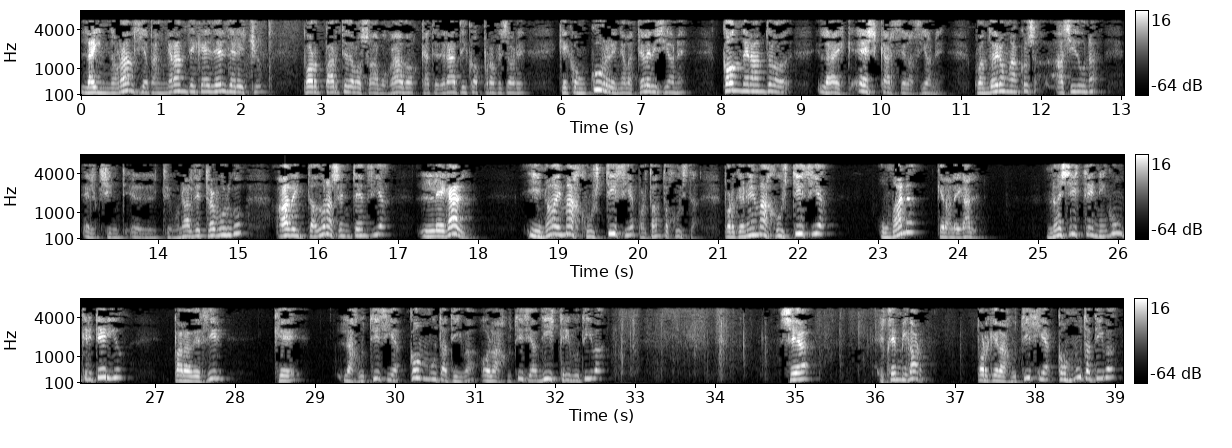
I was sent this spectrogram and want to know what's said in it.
la ignorancia tan grande que hay del derecho por parte de los abogados, catedráticos, profesores que concurren a las televisiones condenando las escarcelaciones. Cuando era una cosa, ha sido una, el, el Tribunal de Estrasburgo ha dictado una sentencia legal y no hay más justicia, por tanto justa, porque no hay más justicia humana que la legal. No existe ningún criterio para decir que la justicia conmutativa o la justicia distributiva sea esté en vigor. Porque la justicia conmutativa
